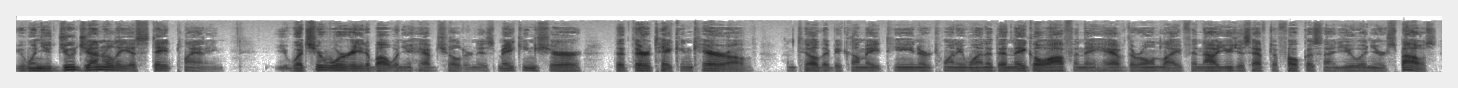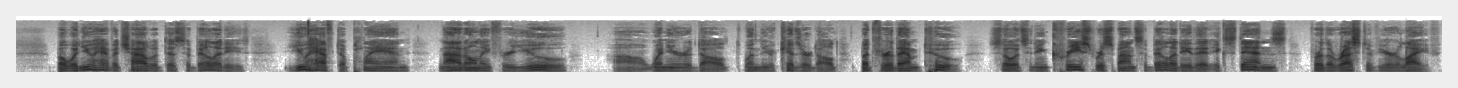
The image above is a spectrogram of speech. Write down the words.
when you do generally estate planning, what you're worried about when you have children is making sure that they're taken care of until they become 18 or 21 and then they go off and they have their own life and now you just have to focus on you and your spouse. But when you have a child with disabilities you have to plan not only for you uh, when you're adult, when your kids are adult, but for them too. So it's an increased responsibility that extends for the rest of your life.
